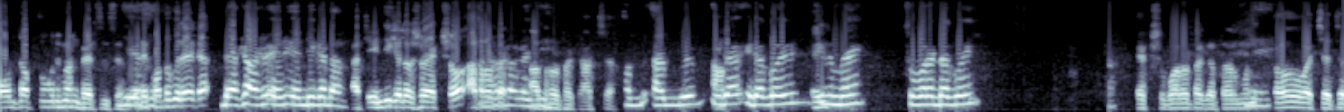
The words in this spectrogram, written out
পর্যাপ্ত পরিমাণ এটা কত করে এটা? একশো ইন্ডিকেটার আচ্ছা ইন্ডিকেটর একশো আঠারো টাকা। টাকা, আঠারো টাকা আচ্ছা। এটা এটা কই ভাই? সুপার এটা কই? একশো বারো টাকা তার মানে ও আচ্ছা আচ্ছা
